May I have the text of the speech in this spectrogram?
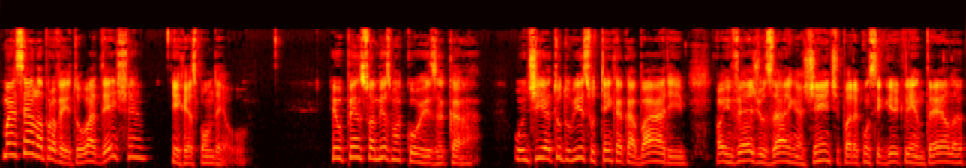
Marcelo aproveitou a deixa e respondeu. Eu penso a mesma coisa, Cá. Um dia tudo isso tem que acabar e, ao invés de usarem a gente para conseguir clientela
